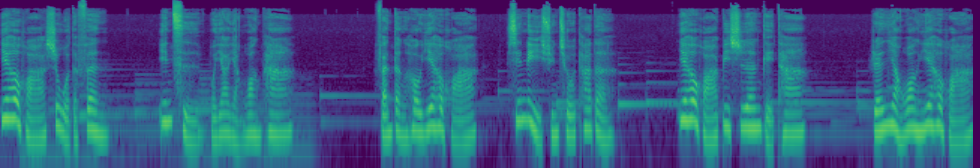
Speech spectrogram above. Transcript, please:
耶和华是我的份，因此我要仰望他。凡等候耶和华，心里寻求他的，耶和华必施恩给他。人仰望耶和华，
